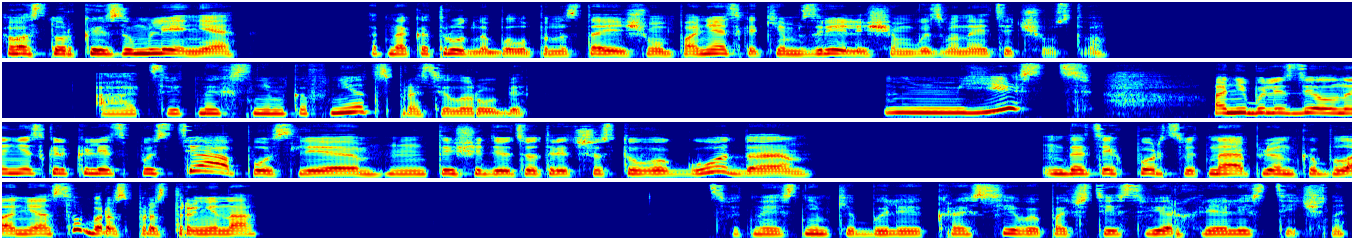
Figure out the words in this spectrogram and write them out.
восторг и изумление. Однако трудно было по-настоящему понять, каким зрелищем вызваны эти чувства. «А цветных снимков нет?» — спросила Руби. «Есть. Они были сделаны несколько лет спустя, после 1936 года. До тех пор цветная пленка была не особо распространена». Цветные снимки были красивы, почти сверхреалистичны.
